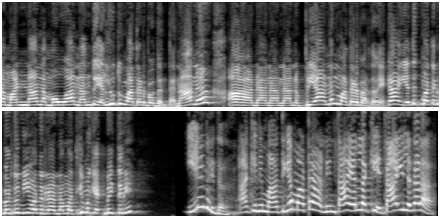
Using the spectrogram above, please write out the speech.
ನಮ್ಮ ಅಣ್ಣ ನಮ್ಮವ್ವ ನಂದು ಎಲ್ರದ್ದು ಮಾತಾಡ್ಬೋದಂತ. ನಾನು ಆ, ನಾ- ನಾ- ನಾನು ಪ್ರಿಯಾ ಅನ್ನೋದು ಮಾತಾಡಬಾರ್ದು. ಯಾಕ? ಎದಕ್ ಮಾತಾಡಬಾರ್ದು? ನೀವಾದ್ರ ನಮ್ಮ ಅತ್ತಿಗೆ ಬಗ್ಗೆ ಯಾಕೆ ಬೈತೀರಿ? ಏನಿದು? ಆಕೆ ನಿಮ್ಮ ಮಾತಿಗೆ ಮಾತ ನಿನ್ ತಾಯಿ ಎಲ್ಲಕ್ಕಿ ತಾಯಿ ಇಲ್ಲದಳ.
